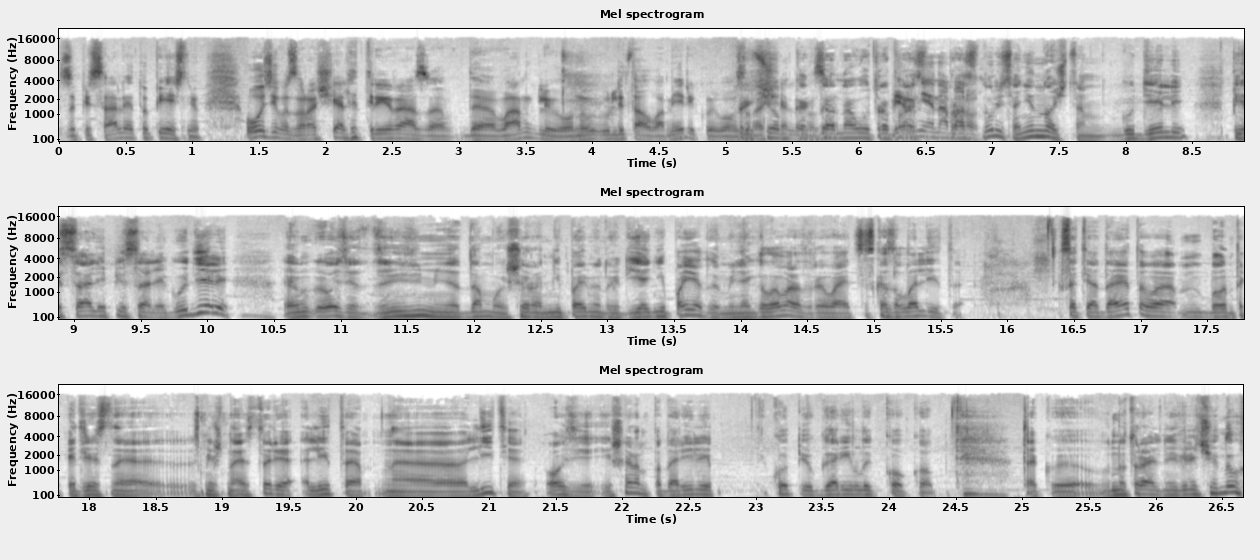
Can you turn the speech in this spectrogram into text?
записали эту песню. Ози возвращали три раза да, в Англию. Он улетал в Америку, его возвращали Причем, когда назад. на утро Вернее, прос- проснулись, они ночь там гудели, писали, писали, гудели. Ози, завези меня домой. Широн не поймет. Говорит, я не поеду, у меня голова разрывается, сказала Лита. Кстати, а до этого была такая интересная, смешная история. Лита, э, Лите, Ози и Шерон подарили копию гориллы Коко. Такую в натуральную величину.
